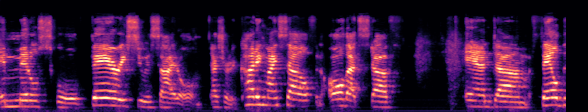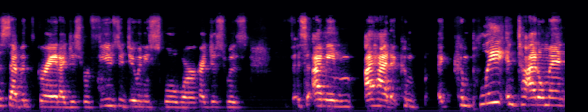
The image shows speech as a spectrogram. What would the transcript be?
in middle school, very suicidal. I started cutting myself and all that stuff and um, failed the seventh grade. I just refused to do any schoolwork. I just was, I mean, I had a, com- a complete entitlement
